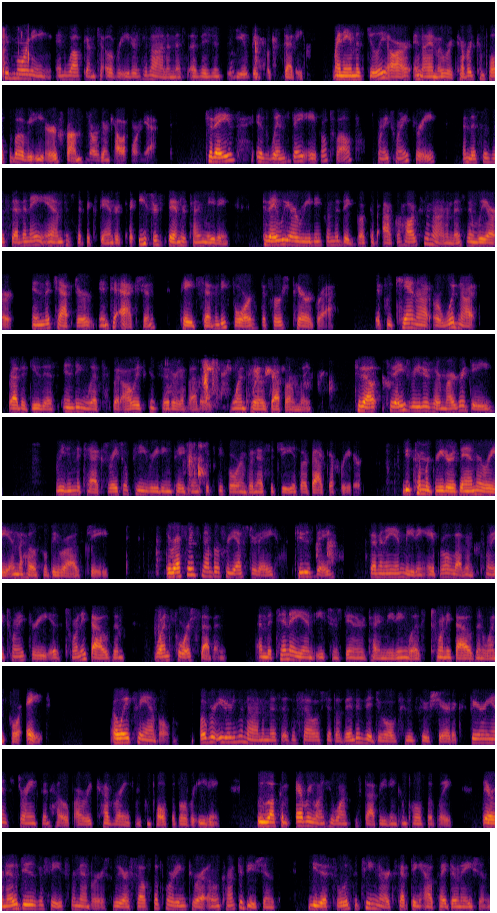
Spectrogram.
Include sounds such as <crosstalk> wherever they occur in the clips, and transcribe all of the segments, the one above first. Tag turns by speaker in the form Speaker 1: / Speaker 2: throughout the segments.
Speaker 1: Good morning and welcome to Overeaters Anonymous, a Vision for You Big Book Study. My name is Julie R., and I am a recovered compulsive overeater from Northern California. Today's is Wednesday, April 12th, 2023, and this is a 7 a.m. Pacific Standard Eastern Standard Time meeting. Today we are reading from the Big Book of Alcoholics Anonymous, and we are in the chapter Into Action, page 74, the first paragraph. If we cannot or would not rather do this, ending with, but always considerate of others, one paragraph only. Today's readers are Margaret D., reading the text, Rachel P. reading page 164, and Vanessa G. is our backup reader. Newcomer greeter is Anne Marie, and the host will be Roz G. The reference number for yesterday, Tuesday, 7 a.m. meeting, April 11th, 2023, is 20147 and the 10 a.m. Eastern Standard Time meeting was 20,148. OA Preamble Overeaters Anonymous is a fellowship of individuals who, through shared experience, strength, and hope, are recovering from compulsive overeating. We welcome everyone who wants to stop eating compulsively. There are no dues or fees for members. We are self supporting through our own contributions, neither soliciting nor accepting outside donations.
